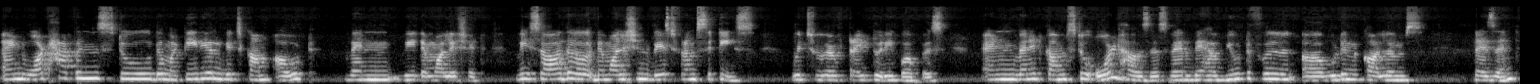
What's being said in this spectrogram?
And what happens to the material which come out when we demolish it? We saw the demolition waste from cities, which we have tried to repurpose. And when it comes to old houses where they have beautiful uh, wooden columns present,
